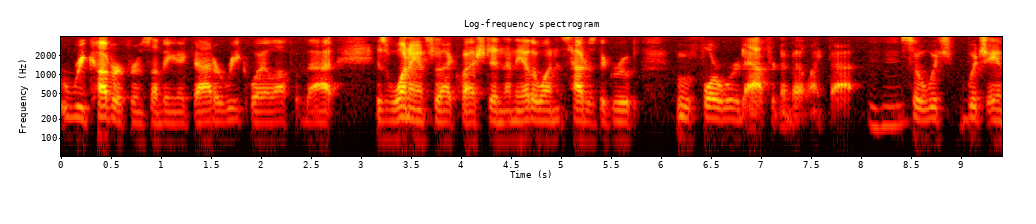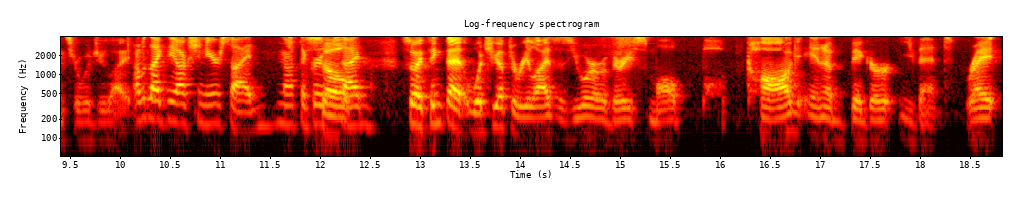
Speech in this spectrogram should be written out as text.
recover from something like that or recoil off of that? Is one answer to that question, and the other one is how does the group move forward after an event like that? Mhm. So, which which answer would you like? I would like the auctioneer side, not the group So- side. So I think that what you have to realize is you are a very small cog in a bigger event, right?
